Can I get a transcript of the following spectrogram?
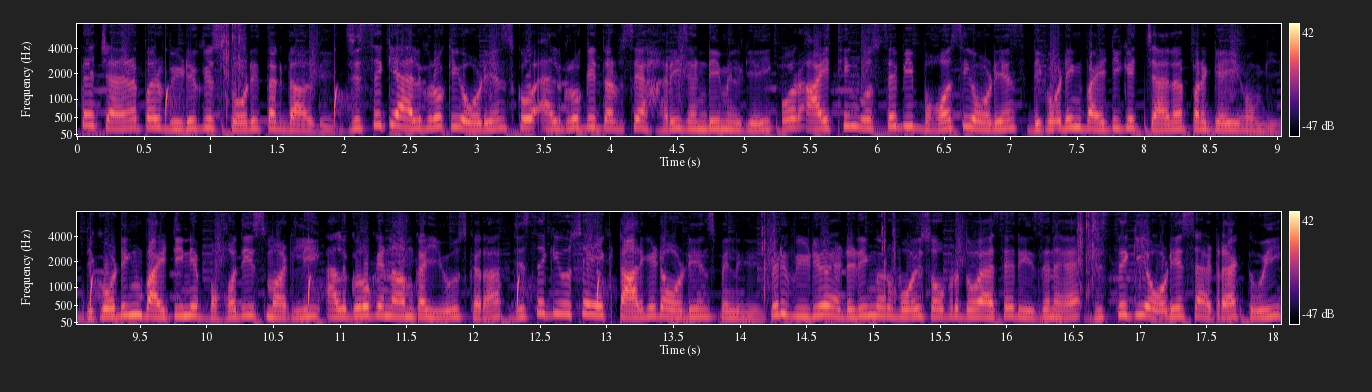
अपने चैनल पर वीडियो की स्टोरी तक डाल दी, जिससे कि एलग्रो की ऑडियंस को एलग्रो की तरफ़ से हरी झंडी मिल गई और आई थिंक उससे भी बहुत सी ऑडियंस डिकोडिंग बाइटी के चैनल पर गई होंगी। डिकोडिंग बाइटी ने बहुत ही स्मार्टली एलग्रो के नाम का यूज़ करा, जिससे की उसे एक टारगेट ऑडियंस मिल गई। फिर वीडियो एडिटिंग और वॉइस ओवर दो ऐसे रीजन है, जिससे की ऑडियंस अट्रैक्ट हुई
